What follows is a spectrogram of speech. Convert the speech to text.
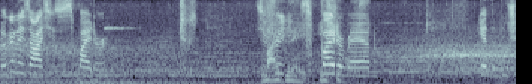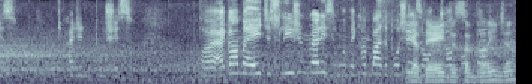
Look at his eyes, he's a spider. he's a My freaking Spider-Man. Get in the bushes. Hide in the bushes. Alright, I got my Aegis Legion ready, so when they come by the bushes, You got the Aegis of the. Legion?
